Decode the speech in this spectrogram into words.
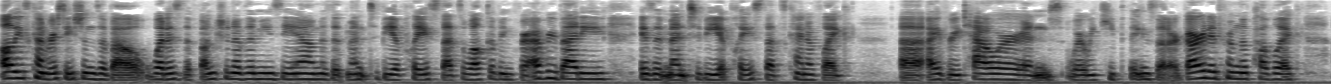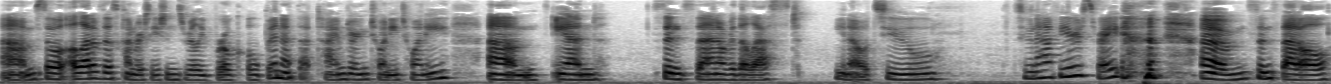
all these conversations about what is the function of the museum? Is it meant to be a place that's welcoming for everybody? Is it meant to be a place that's kind of like uh, ivory tower and where we keep things that are guarded from the public? Um, so a lot of those conversations really broke open at that time during 2020. Um, and since then over the last you know two two and a half years right? Um, since that all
